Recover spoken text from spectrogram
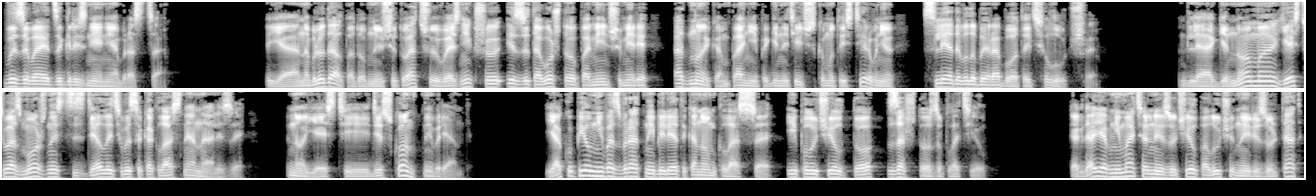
вызывает загрязнение образца. Я наблюдал подобную ситуацию, возникшую из-за того, что по меньшей мере одной компании по генетическому тестированию следовало бы работать лучше. Для генома есть возможность сделать высококлассные анализы, но есть и дисконтный вариант. Я купил невозвратный билет эконом-класса и получил то, за что заплатил. Когда я внимательно изучил полученный результат,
